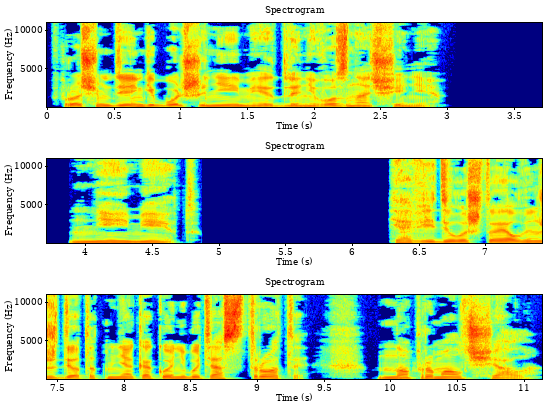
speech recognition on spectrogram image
Впрочем, деньги больше не имеют для него значения». не имеют. Я видела, что Элвин ждет от меня какой-нибудь остроты, но промолчала.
